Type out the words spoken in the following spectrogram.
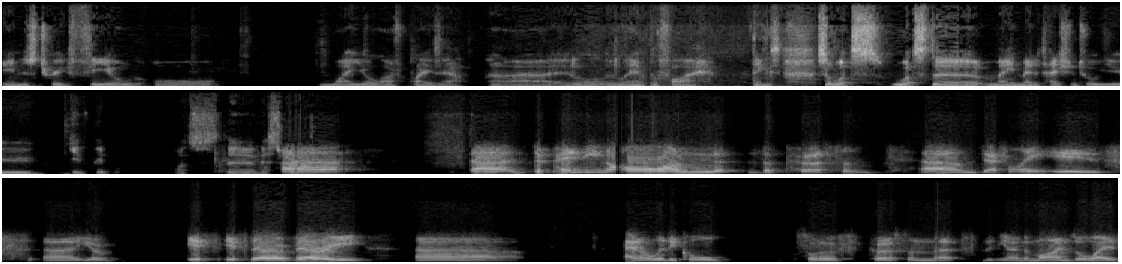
industry, field, or way your life plays out. Uh, it'll it'll amplify things. So, what's what's the main meditation tool you give people? What's the best? Uh, uh, depending on the person, um, definitely is uh, you know if if they're a very uh, analytical sort of person that's you know the mind's always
